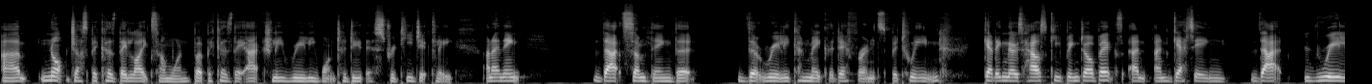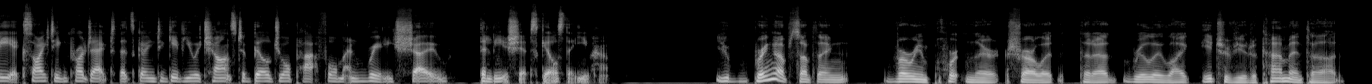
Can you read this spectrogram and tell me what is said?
Um, not just because they like someone, but because they actually really want to do this strategically. And I think that's something that that really can make the difference between getting those housekeeping topics and, and getting that really exciting project that's going to give you a chance to build your platform and really show the leadership skills that you have. You bring up something very important there, Charlotte, that I'd really like each of you to comment on,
